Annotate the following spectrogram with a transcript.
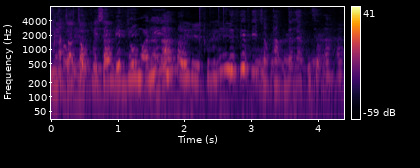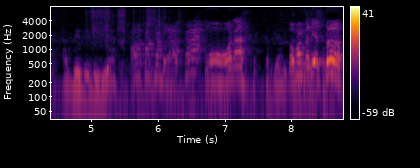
ini cocok pisan di zoom ani paling di itu gini. Sok ah ah. Sok ah. Di dia. Pas 11, Pak. mohon ah. Sekian. pamang ka dieu tuh.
